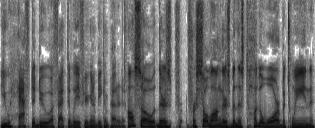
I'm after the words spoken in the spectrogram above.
you have to do effectively if you're going to be competitive. Also, there's for, for so long there's been this tug of war between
